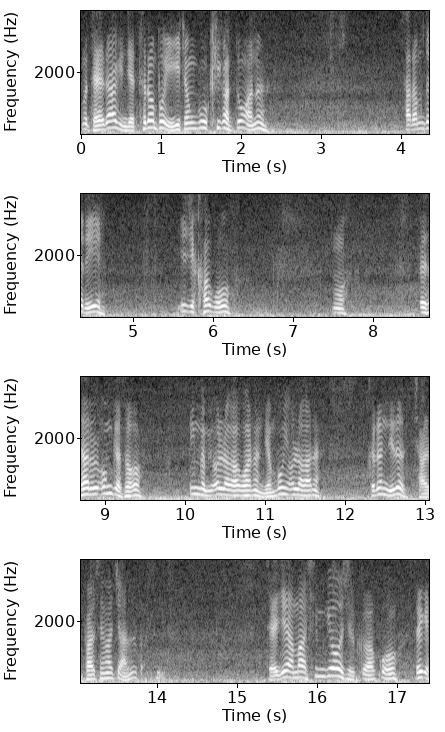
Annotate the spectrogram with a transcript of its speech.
뭐 대략 이제 트럼프 이 정부 기간 동안은 사람들이 이직하고 뭐 회사를 옮겨서 임금이 올라가고 하는 연봉이 올라가는 그런 일은 잘 발생하지 않을 것 같습니다. 되게 아마 힘겨워질 것 같고 되게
